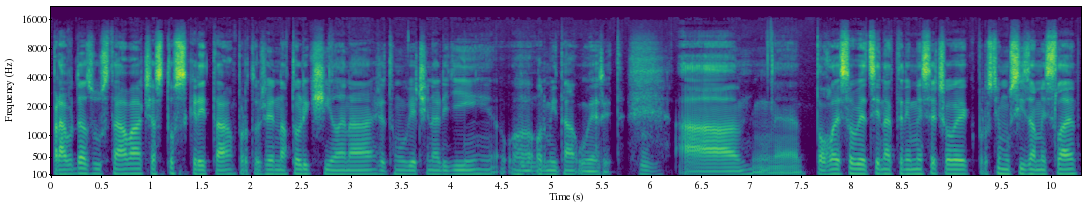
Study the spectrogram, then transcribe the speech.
pravda zůstává často skryta, protože je natolik šílená, že tomu většina lidí eh, hmm. odmítá uvěřit. Hmm. A mm, tohle jsou věci, na kterými se člověk prostě musí zamyslet.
